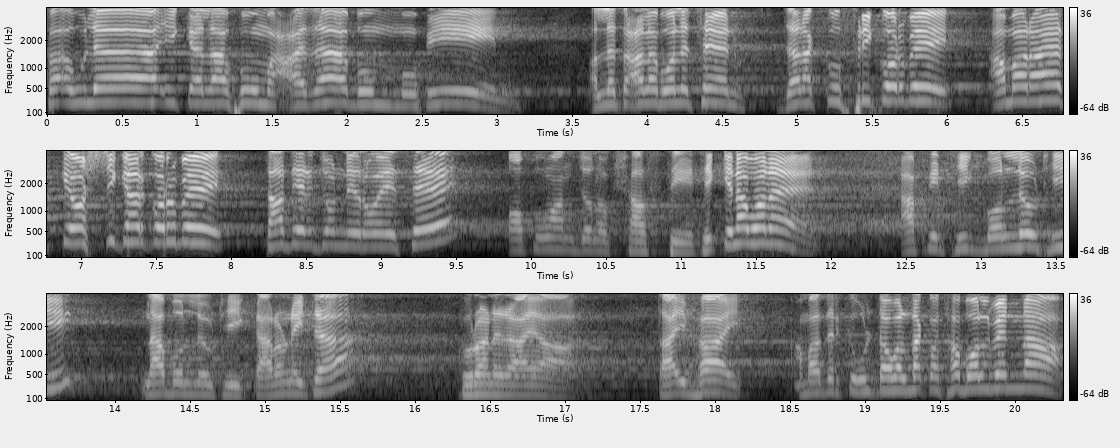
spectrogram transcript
ফাউলাইকা লাহুম আযাবুম মুহিন। আল্লাহ তাআলা বলেছেন, যারা কুফরি করবে, আমার আয়াতকে অস্বীকার করবে, তাদের জন্য রয়েছে অপমানজনক শাস্তি। ঠিক কিনা বলেন? আপনি ঠিক বললেও ঠিক, না বললেও ঠিক, কারণ এটা কোরআনের আয়াত। তাই ভাই, আমাদেরকে উল্টাপাল্টা কথা বলবেন না,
